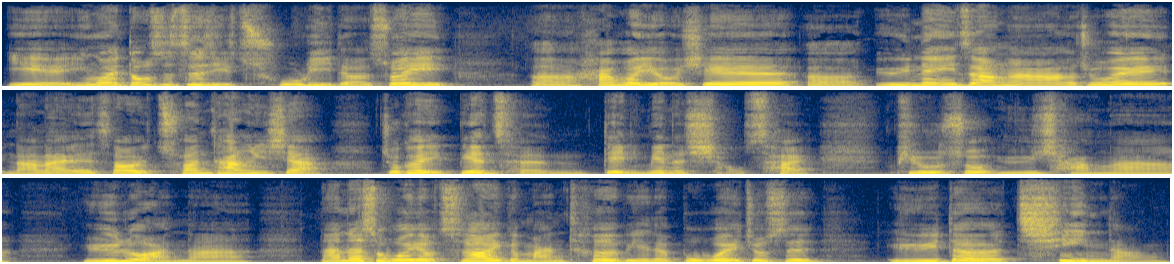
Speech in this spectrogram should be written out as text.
也因为都是自己处理的，所以呃还会有一些呃鱼内脏啊，就会拿来稍微穿烫一下，就可以变成店里面的小菜。譬如说鱼肠啊、鱼卵啊。那那时候我有吃到一个蛮特别的部位，就是鱼的气囊。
